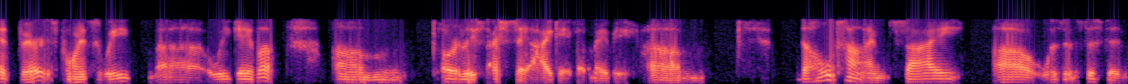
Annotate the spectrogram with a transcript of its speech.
at various points we uh, we gave up, um, or at least I should say I gave up. Maybe um, the whole time, Cy uh, was insistent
